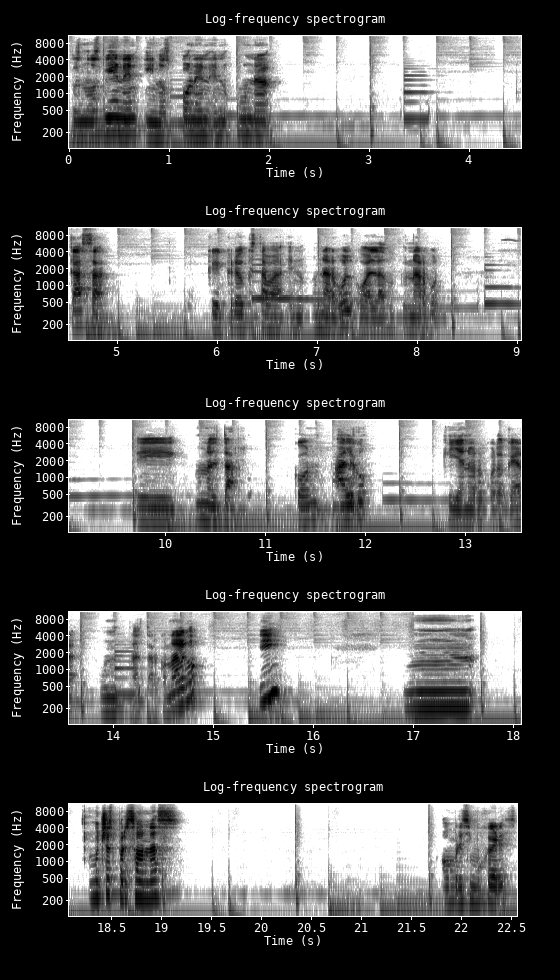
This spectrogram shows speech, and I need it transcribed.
pues nos vienen y nos ponen en una casa que creo que estaba en un árbol o al lado de un árbol. Eh, un altar con algo que ya no recuerdo qué era. Un altar con algo. Y mm, muchas personas, hombres y mujeres,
